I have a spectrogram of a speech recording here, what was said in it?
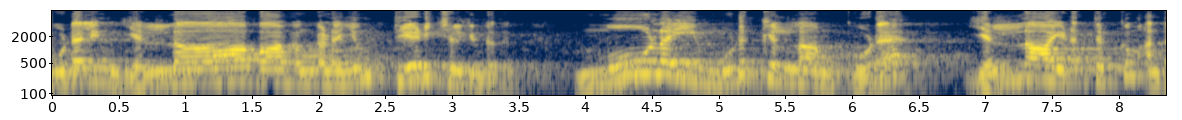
உடலின் எல்லா பாகங்களையும் தேடிச் செல்கின்றது. மூளை முடுக்கெல்லாம் கூட எல்லா இடத்திற்கும் அந்த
